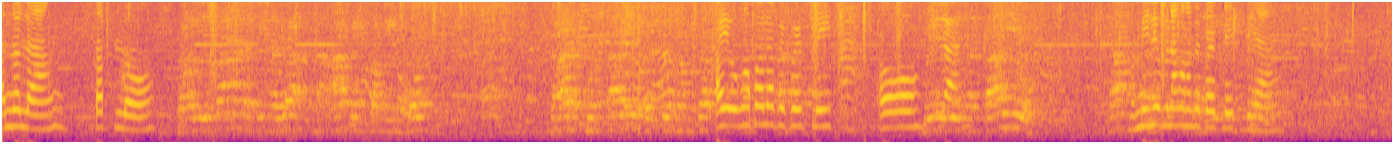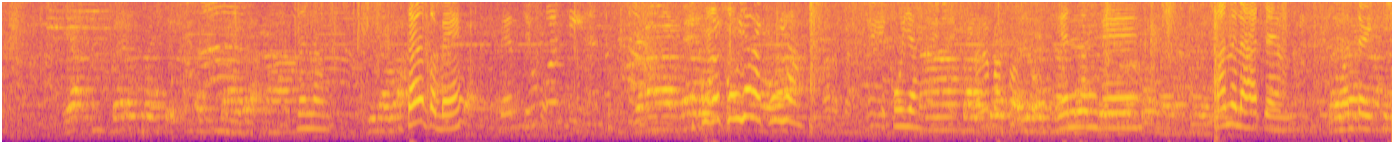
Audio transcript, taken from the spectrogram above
Ano lang, tatlo. Ay, oo nga pala, paper plate. Oo. Mamili mo na ako ng paper plate, be, ha? Yan lang. Kano to, be? Kuya, kuya, kay kuya. Kay kuya. Yan lang, be. Ano lahat yan? 130.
